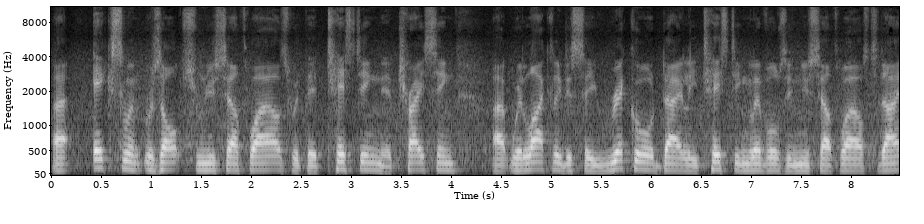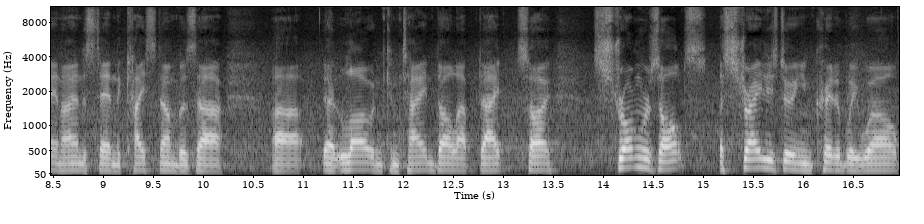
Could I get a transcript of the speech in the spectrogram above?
uh, excellent results from New South Wales with their testing, their tracing. Uh, we're likely to see record daily testing levels in New South Wales today, and I understand the case numbers are uh, low and contained. They'll update. So, strong results. Australia's doing incredibly well,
